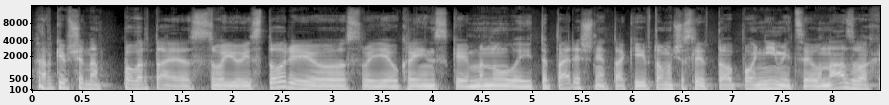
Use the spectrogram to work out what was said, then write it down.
Харківщина повертає свою історію, своє українське минуле і теперішнє, так і в тому числі в топоніміці у назвах.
